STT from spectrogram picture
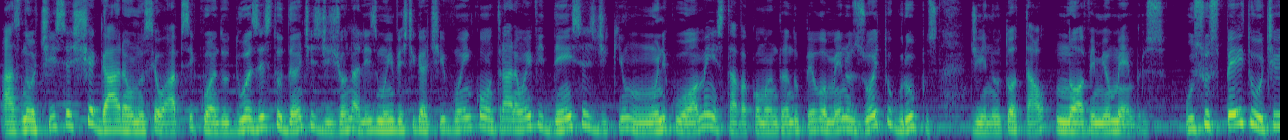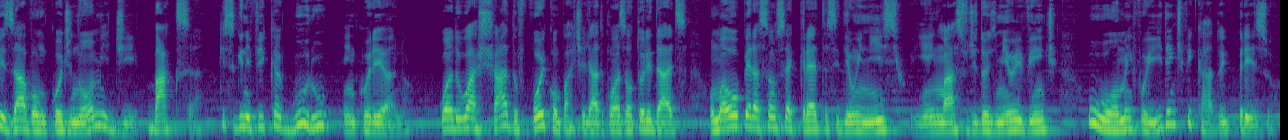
As notícias chegaram no seu ápice quando duas estudantes de jornalismo investigativo encontraram evidências de que um único homem estava comandando pelo menos oito grupos, de no total 9 mil membros. O suspeito utilizava um codinome de Baksa, que significa guru em coreano. Quando o achado foi compartilhado com as autoridades, uma operação secreta se deu início e, em março de 2020, o homem foi identificado e preso.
